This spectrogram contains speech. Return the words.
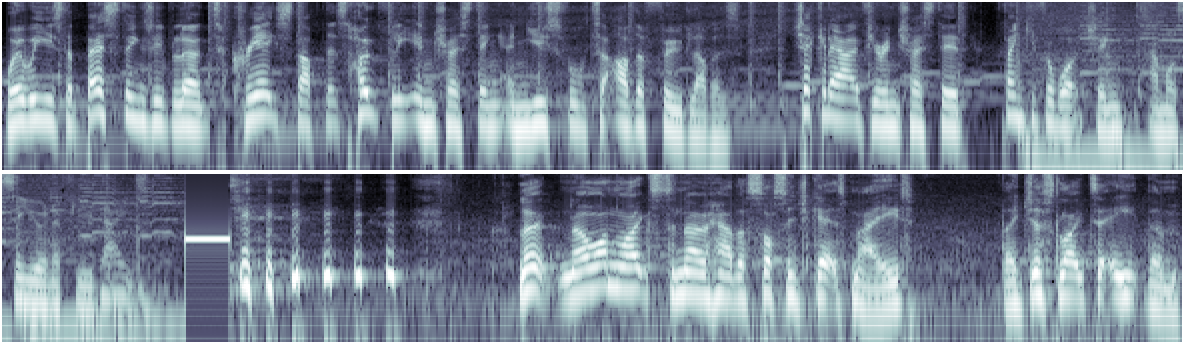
where we use the best things we've learned to create stuff that's hopefully interesting and useful to other food lovers. Check it out if you're interested. Thank you for watching, and we'll see you in a few days. Look, no one likes to know how the sausage gets made. They just like to eat them.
